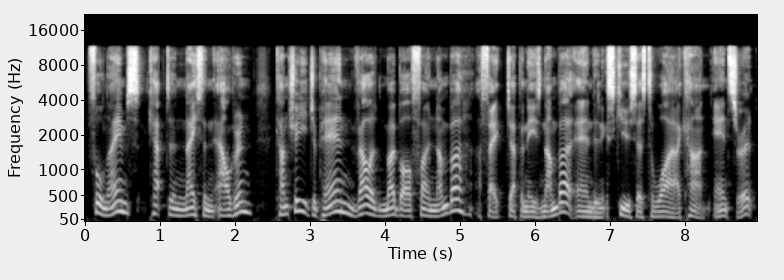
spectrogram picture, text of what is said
Full names, Captain Nathan Algren. Country, Japan. Valid mobile phone number, a fake Japanese number, and an excuse as to why I can't answer it.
